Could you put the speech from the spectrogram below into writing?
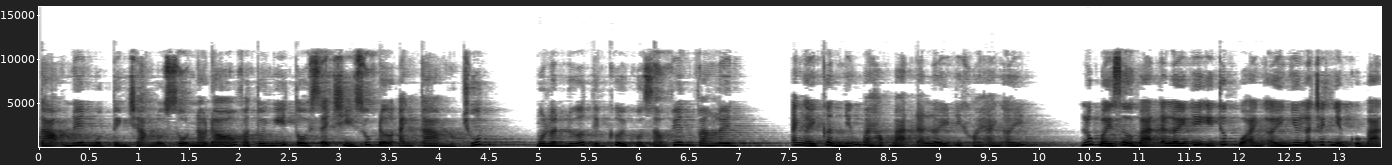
tạo nên một tình trạng lộn xộn nào đó và tôi nghĩ tôi sẽ chỉ giúp đỡ anh ta một chút. Một lần nữa tiếng cười của giáo viên vang lên. Anh ấy cần những bài học bạn đã lấy đi khỏi anh ấy. Lúc bấy giờ bạn đã lấy đi ý thức của anh ấy như là trách nhiệm của bạn,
